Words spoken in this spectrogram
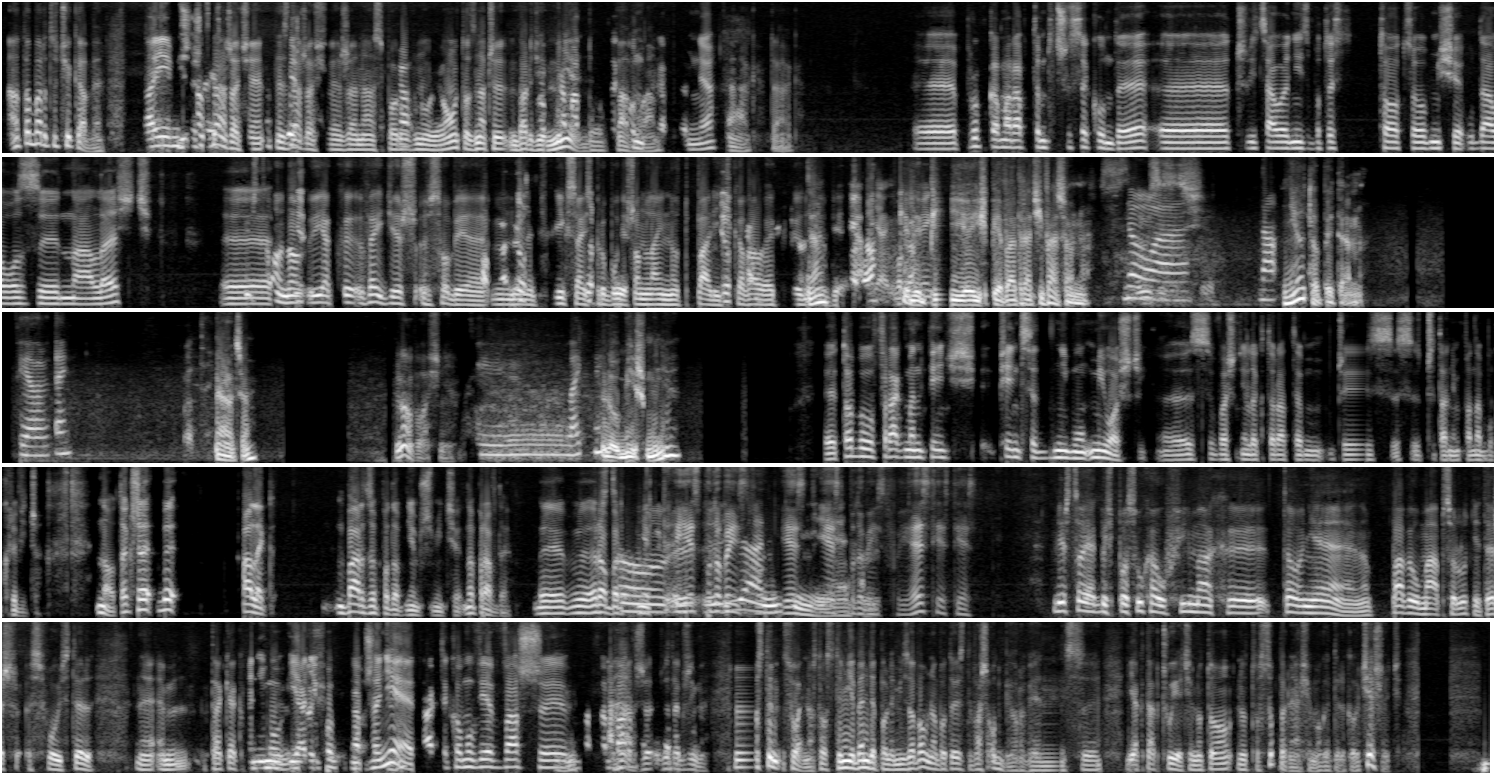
A to bardzo ciekawe. Wydaje mi się, że zdarza, się, zdarza się, że nas porównują, to znaczy bardziej mnie do Pawła. raptem, nie? Tak, tak. Próbka ma raptem 3 sekundy, czyli całe nic, bo to jest to, co mi się udało znaleźć. E, Wiesz co, no, jak wejdziesz sobie na. Netflixa i spróbujesz online odpalić kawałek, wie- Kiedy pije i śpiewa, traci fason. No, uh, not Nie o to pytam. the other thing. A o co? no właśnie. Me? Lubisz mnie? E, To był fragment 5, 500 dni miłości e, z właśnie lektoratem, czy z, z czytaniem pana Bukrewicza. No, także e, Alek, bardzo podobnie brzmicie, naprawdę. Robert, Co? nie, Jest podobieństwo, Ja jest, nie. jest podobieństwo, jest, jest, jest. Wiesz co, jakbyś posłuchał w filmach, to nie. No, Paweł ma absolutnie też swój styl. Em, Tak jak... ja nie, mów, ja nie powiedziałem, że nie, tak, tylko mówię wasz, e, wasza Aha, że, że tak brzmi. No z tym, słuchaj, no to z tym nie będę polemizował, no bo to jest wasz odbiór, więc y, jak tak czujecie, no to, no to super, ja się mogę tylko cieszyć,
